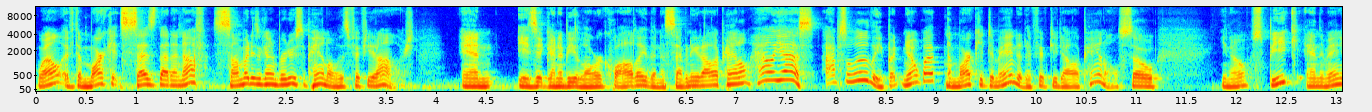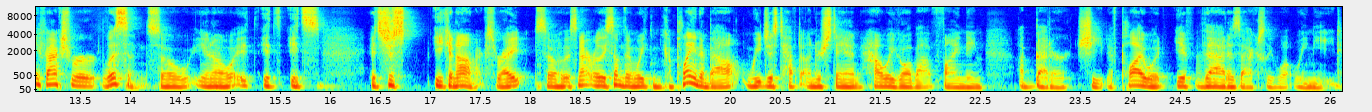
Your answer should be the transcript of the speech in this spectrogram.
Well, if the market says that enough, somebody's going to produce a panel that's $50. And is it going to be lower quality than a $70 panel? Hell yes, absolutely. But you know what? The market demanded a $50 panel. So, you know, speak and the manufacturer listens. So, you know, it, it, it's, it's just economics, right? So it's not really something we can complain about. We just have to understand how we go about finding a better sheet of plywood if that is actually what we need.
